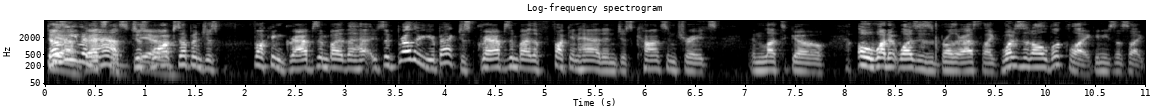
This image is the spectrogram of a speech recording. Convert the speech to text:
Doesn't Yeah, even that's the- ask. just yeah. walks up and just fucking grabs him by the head. He's like, "Brother, you're back." Just grabs him by the fucking head and just concentrates and lets go. Oh, what it was is his brother asked, like, "What does it all look like?" And he's just like,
